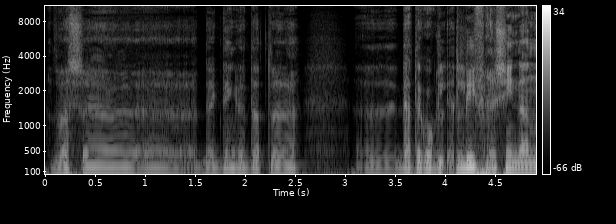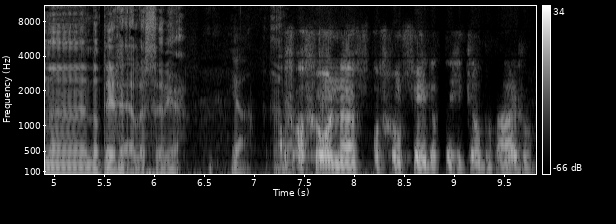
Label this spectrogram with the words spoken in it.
het was. Uh, uh, ik denk dat dat. dat ik ook liever gezien dan, dan tegen Alistair, ja. ja. Of, of, gewoon, of gewoon Feder tegen Gilbert Ivel.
